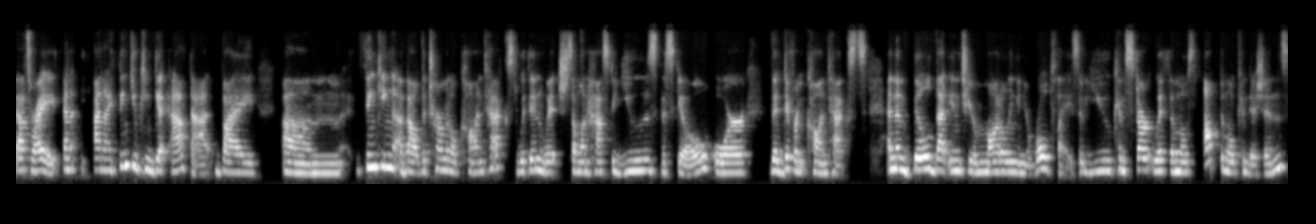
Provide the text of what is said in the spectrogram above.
That's right. And and I think you can get at that by um, thinking about the terminal context within which someone has to use the skill or the different contexts, and then build that into your modeling and your role play. So you can start with the most optimal conditions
